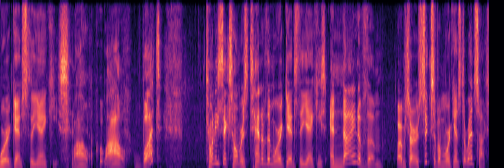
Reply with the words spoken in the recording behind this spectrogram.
were against the Yankees. wow. Wow. What? 26 homers, 10 of them were against the Yankees, and nine of them, or I'm sorry, six of them were against the Red Sox.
